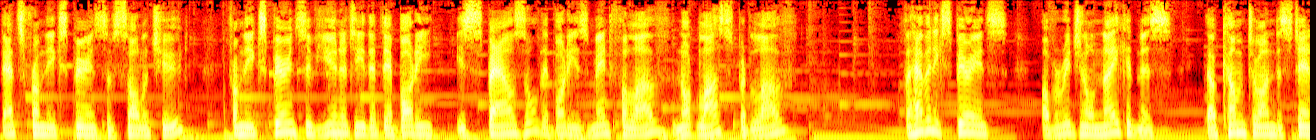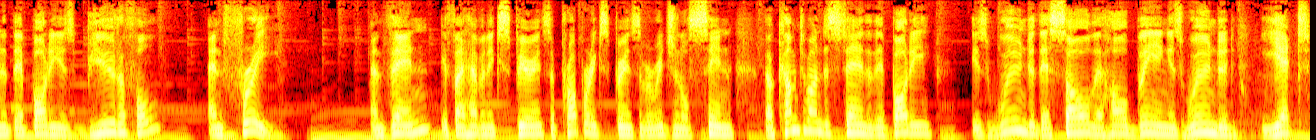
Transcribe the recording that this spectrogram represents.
That's from the experience of solitude, from the experience of unity that their body is spousal, their body is meant for love, not lust, but love. They have an experience of original nakedness, they'll come to understand that their body is beautiful and free. And then, if they have an experience, a proper experience of original sin, they'll come to understand that their body is wounded, their soul, their whole being is wounded, yet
